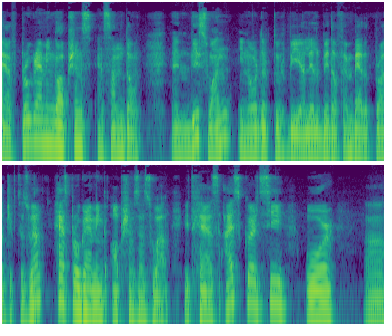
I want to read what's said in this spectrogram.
have programming options and some don't. And this one, in order to be a little bit of embedded project as well, has programming options as well. It has I2C or uh,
